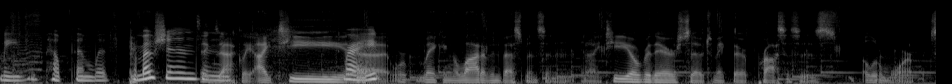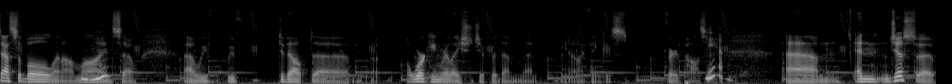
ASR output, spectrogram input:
we help them with promotions and Exactly. IT. Right. Uh, we're making a lot of investments in, in IT over there, so to make their processes a little more accessible and online. Mhm. So uh, we've we've developed a, a working relationship with them that you know I think is very positive. Um, and just a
